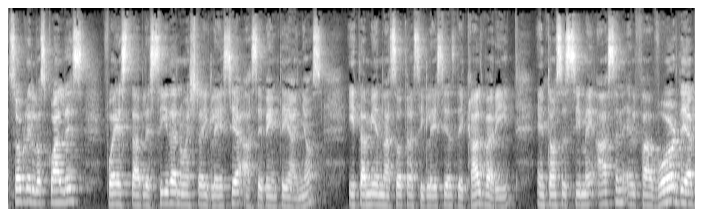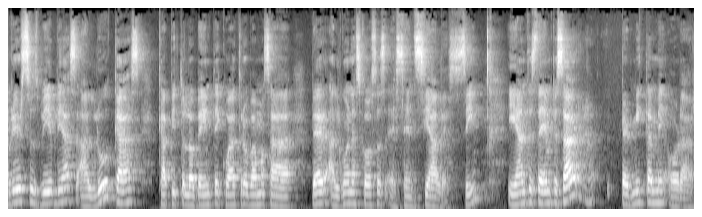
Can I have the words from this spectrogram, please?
sobre los cuales fue establecida nuestra iglesia hace 20 años y también las otras iglesias de Calvary. Entonces, si me hacen el favor de abrir sus Biblias a Lucas capítulo 24, vamos a ver algunas cosas esenciales, ¿sí? Y antes de empezar, permítame orar.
